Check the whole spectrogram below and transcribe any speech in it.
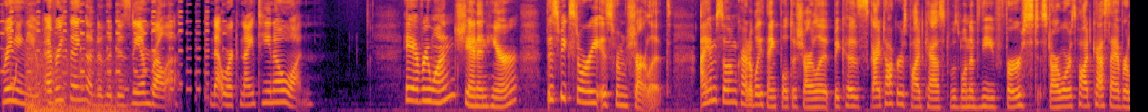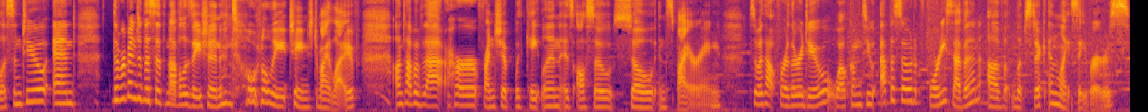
bringing you everything under the Disney umbrella. Network 1901. Hey everyone, Shannon here. This week's story is from Charlotte. I am so incredibly thankful to Charlotte because Sky Talkers podcast was one of the first Star Wars podcasts I ever listened to, and the Revenge of the Sith novelization totally changed my life. On top of that, her friendship with Caitlin is also so inspiring. So without further ado, welcome to episode 47 of Lipstick and Lightsabers.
